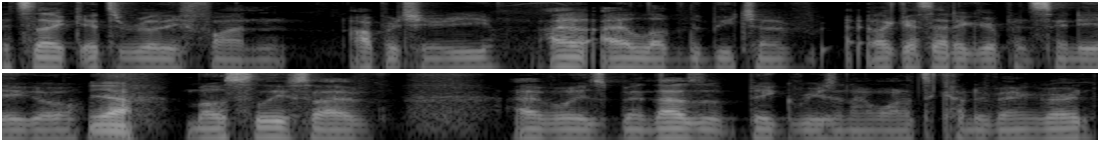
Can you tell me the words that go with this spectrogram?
It's like it's a really fun opportunity. I I love the beach. I've like I said I grew up in San Diego. Yeah. Mostly, so I've I've always been that was a big reason I wanted to come to Vanguard,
